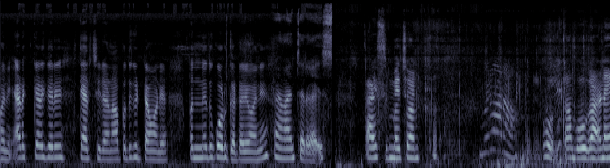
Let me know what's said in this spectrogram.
ഓന്. ഇടയ്ക്കിടയ്ക്ക് ഒരു കരച്ചിലാണ്. അപ്പൊ ഇത് കിട്ടാൻ വേണ്ടി അപ്പൊ ഇന്ന് ഇത് കൊടുക്കട്ടെ ഓന്. ഗായ്സ് ഗായ്സ് മെച്ചോനക്ക് കൊടുക്കാൻ പോവുകയാണേ.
